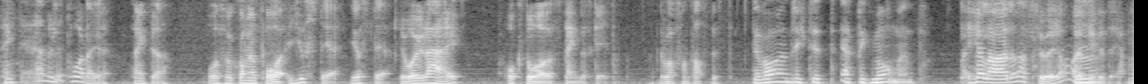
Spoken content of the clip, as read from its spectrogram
tänkte ännu lite hårdare, tänkte jag. Och så kom jag på, just det, just det. Det var ju det här. Och då stängdes gaten. Det var fantastiskt. Det var en riktigt epic moment. Hela den här turen var ju Mm. riktigt epic.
